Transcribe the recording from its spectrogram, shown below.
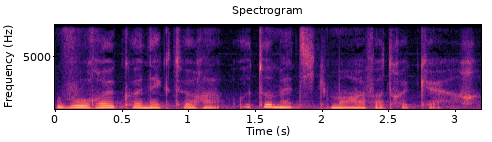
vous reconnectera automatiquement à votre cœur.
